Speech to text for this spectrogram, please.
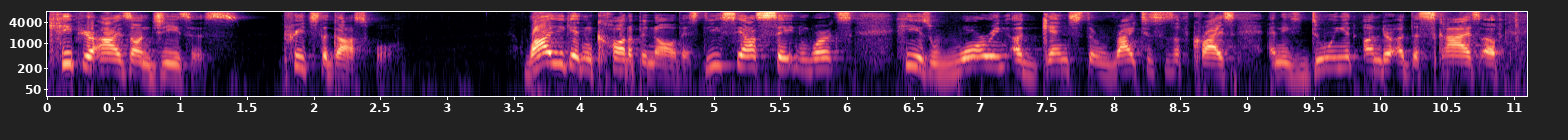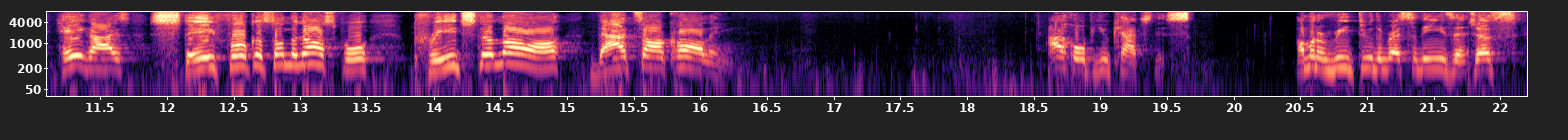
Keep your eyes on Jesus. Preach the gospel. Why are you getting caught up in all this? Do you see how Satan works? He is warring against the righteousness of Christ, and he's doing it under a disguise of, hey guys, stay focused on the gospel, preach the law, that's our calling. I hope you catch this. I'm going to read through the rest of these and just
